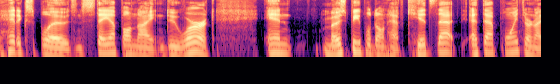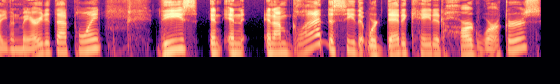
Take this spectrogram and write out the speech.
head explodes and stay up all night and do work. And most people don't have kids that at that point. They're not even married at that point. These and and and I'm glad to see that we're dedicated hard workers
